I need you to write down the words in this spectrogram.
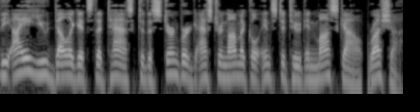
The IAU delegates the task to the Sternberg Astronomical Institute in Moscow, Russia.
